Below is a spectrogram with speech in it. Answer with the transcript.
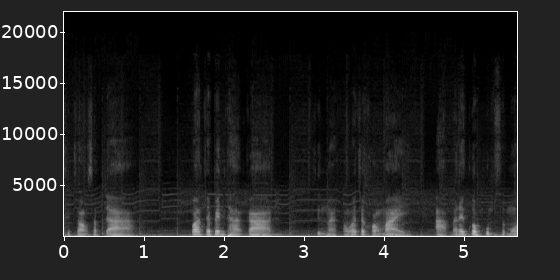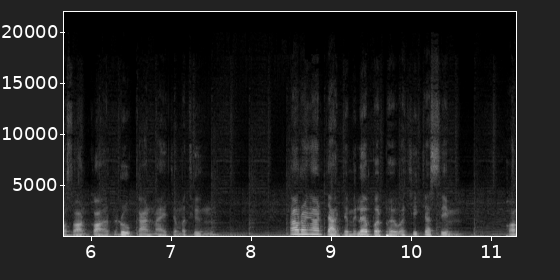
8-12 สัปดาห์ กว่าจะเป็นทางการ ซึ่งหมายความว่าเจ้าของใหม่ อาจไม่ได้ควบคุมสโมสรก่อนฤดูกาลใหม่จะมาถึงตามรายงานจากเจมิเลอร์เปิดเผยว่าชิกจัสซิม พร้อม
